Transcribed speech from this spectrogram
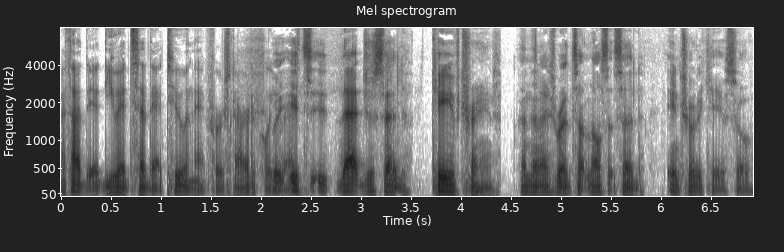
I thought that you had said that too in that first article. It's it, that just said cave trained, and then I read something else that said intro to cave. So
